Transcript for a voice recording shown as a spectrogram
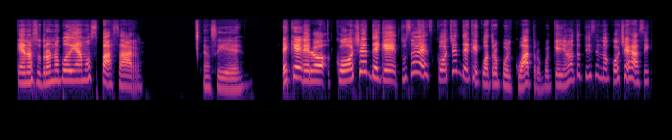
que nosotros no podíamos pasar. Así es. Es que Pero coches de que, tú sabes, coches de que 4x4, porque yo no te estoy diciendo coches así,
